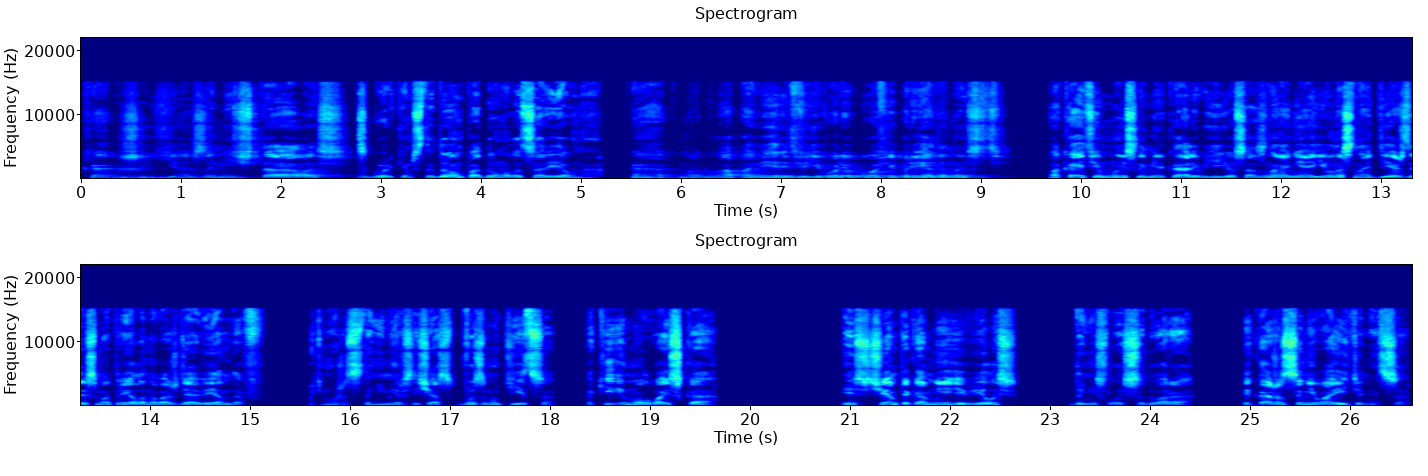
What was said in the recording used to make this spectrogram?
Как же я замечталась! С горьким стыдом подумала царевна. Как могла поверить в его любовь и преданность? Пока эти мысли мелькали в ее сознании, Юна с надеждой смотрела на вождя Вендов. Быть может, Станимир сейчас возмутится. Какие, мол, войска? «И с чем ты ко мне явилась?» — донеслось со двора. «Ты, кажется, не воительница».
